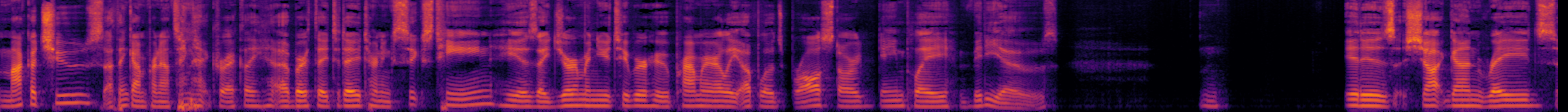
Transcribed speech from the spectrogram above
Makachu's, I think I'm pronouncing that correctly, birthday today, turning 16. He is a German YouTuber who primarily uploads Brawl Star gameplay videos. It is Shotgun Raid's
